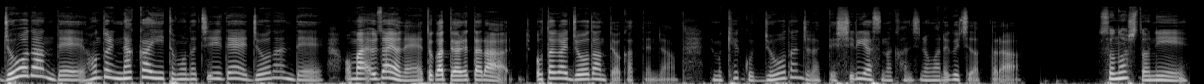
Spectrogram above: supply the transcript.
冗談で、本当に仲いい友達で、冗談で、お前うざいよねとかって言われたら、お互い冗談って分かってんじゃん。でも結構冗談じゃなくてシリアスな感じの悪口だったら、その人に、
